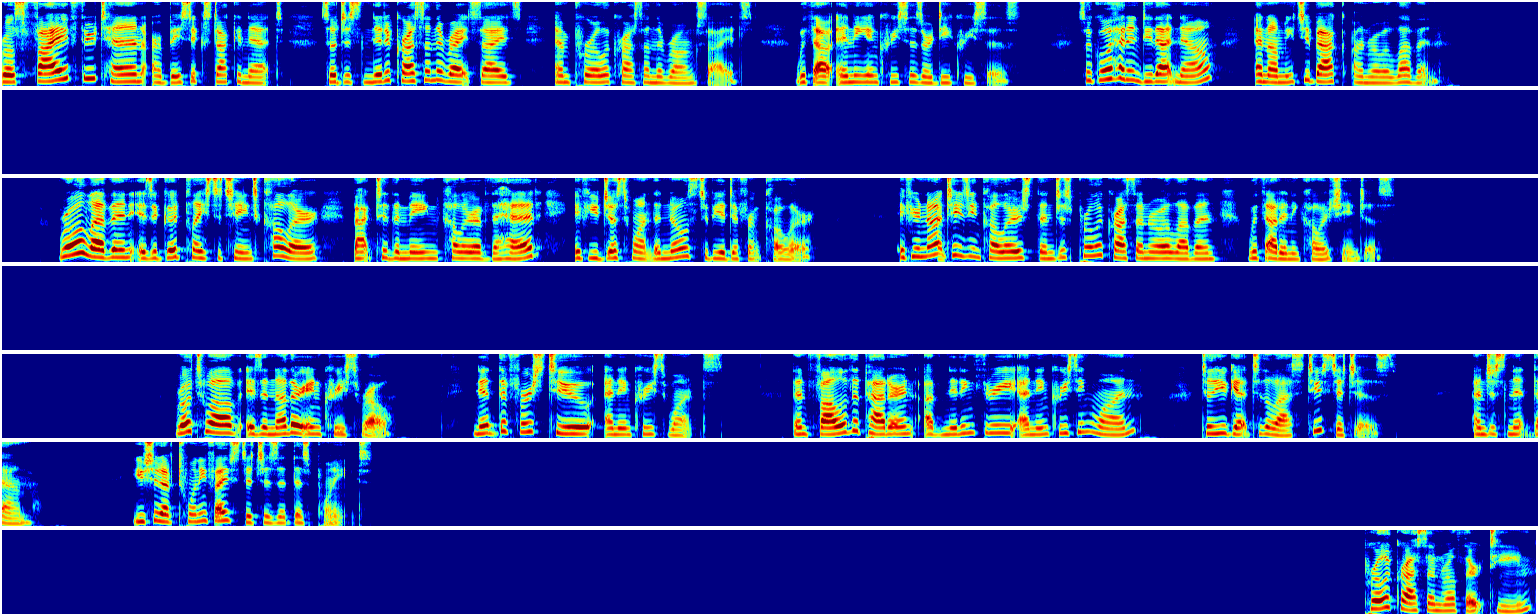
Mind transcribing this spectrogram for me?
Rows 5 through 10 are basic stockinette, so just knit across on the right sides and purl across on the wrong sides without any increases or decreases. So go ahead and do that now, and I'll meet you back on row 11. Row 11 is a good place to change color back to the main color of the head if you just want the nose to be a different color. If you're not changing colors, then just purl across on row 11 without any color changes. Row 12 is another increase row. Knit the first two and increase once. Then follow the pattern of knitting 3 and increasing 1 till you get to the last two stitches and just knit them. You should have 25 stitches at this point. Purl across on row 13.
